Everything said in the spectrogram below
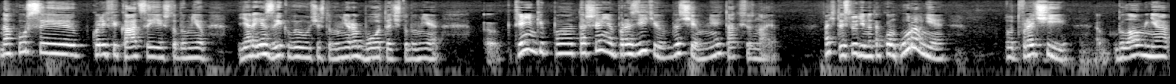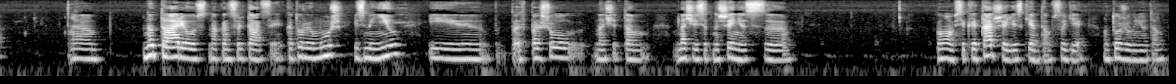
на курсы квалификации, чтобы мне я язык выучу, чтобы мне работать, чтобы мне... Э, тренинги по отношениям, по развитию. Зачем? Мне и так все знаю. Понимаете, то есть люди на таком уровне, вот врачи, была у меня Э, нотариус на консультации, который муж изменил и пошел, значит, там начались отношения с, по-моему, секретаршей или с кем там в суде. Он тоже у нее там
